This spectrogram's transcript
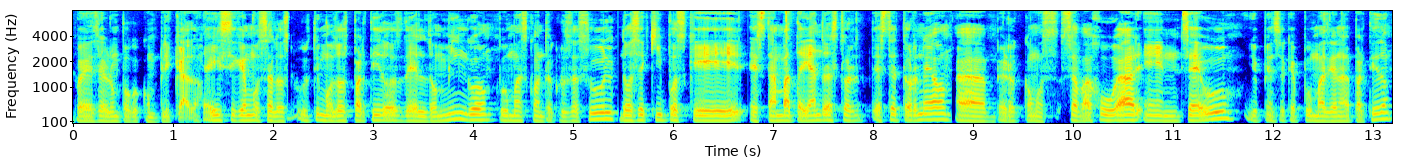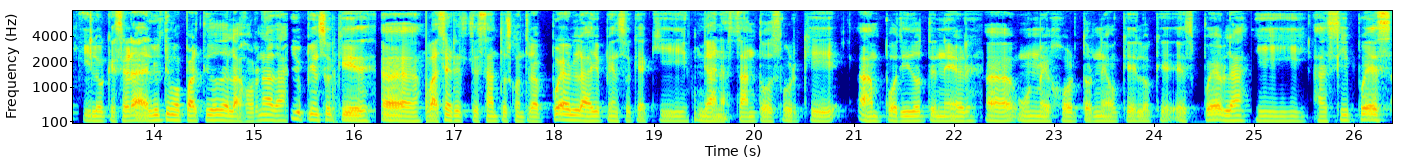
puede ser un poco complicado. Ahí seguimos a los últimos dos partidos del domingo, Pumas contra Cruz Azul, dos equipos que están batallando este torneo, ah, pero como se va a jugar en CU, yo pienso que Pumas gana el partido. Y lo que será el último partido de la jornada, yo pienso que ah, va a ser este Santos contra Puebla, yo pienso que aquí gana Santos porque han podido tener ah, un mejor torneo que lo que es Puebla. Y así pues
